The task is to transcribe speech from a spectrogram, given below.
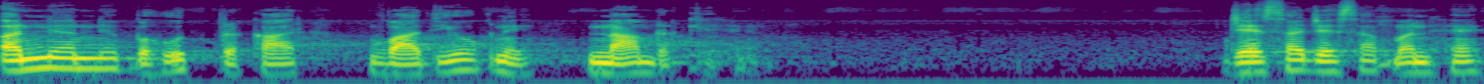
अन्य अन्य बहुत प्रकार वादियों ने नाम रखे हैं। जैसा जैसा मन है,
